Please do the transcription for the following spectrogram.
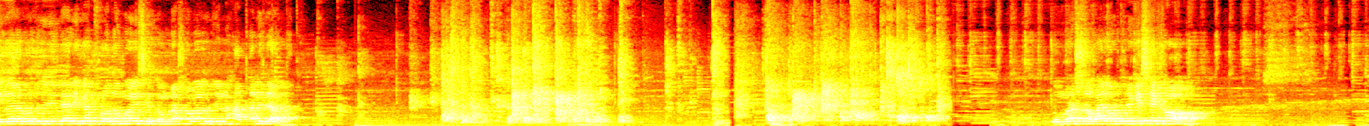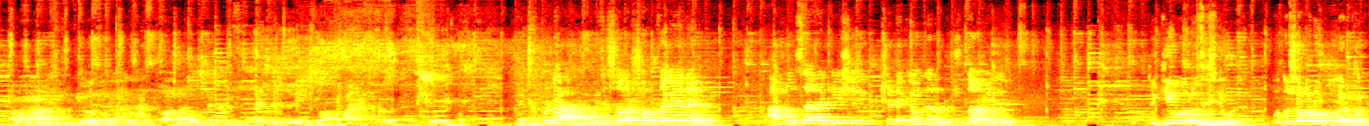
এবারে প্রতিযোগিতা রিপাত প্রথম হয়েছে তোমরা সবাই ওর জন্য হাততালি দাও। তোমরা সবাই ওর থেকে শেখো। ছোটটা তুমি যে সালা সব জায়গায় নেয়। আসল স্যারা কি সেই সেটা কেউ জানে না শুধু আমি জানি। তুই কি বলতেছিস এগুলো? ও তো সবার উপকার করে।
